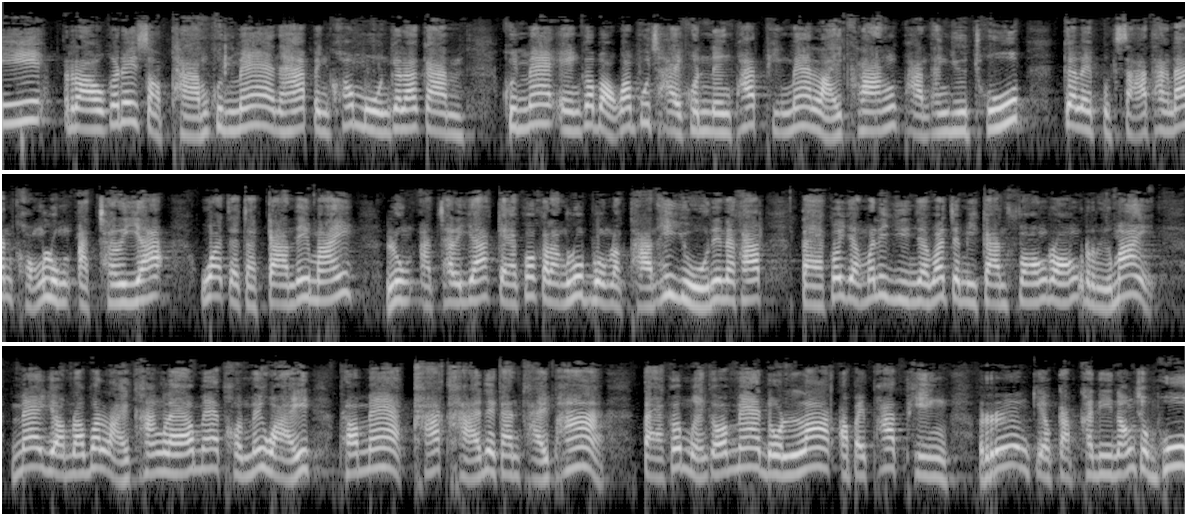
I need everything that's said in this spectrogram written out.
นี้เราก็ได้สอบถามคุณแม่นะฮะ เป็นข้อมูลก็แล้วกัน คุณแม่เองก็บอกว่าผู้ชายคนหนึ่งพาดพิงแม่หลายครั้งผ่านทาง YouTube ก็เลยปรึกษาทางด้านของลุงอัจฉริยะว่าจะจัดการได้ไหมลุงอัจฉริยะแกก็กำลังรวบรวมหลักฐานให้อยู่เนี่ยนะครับ แต่ก็ยังไม่ได้ยืนยันว่าจะมีการฟ้องร้องหรือไม่ แม่ยอมรับว่าหลายครั้งแล้ว แม่ทนไม่ไหว เพราะแม่ค้าขายโดยการขายผ้า แต่ก็เหมือนกับว่าแม่โดนลากเอาไปพาดพิง เรื่องเกี่ยวกับคดีน้องชมพู่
